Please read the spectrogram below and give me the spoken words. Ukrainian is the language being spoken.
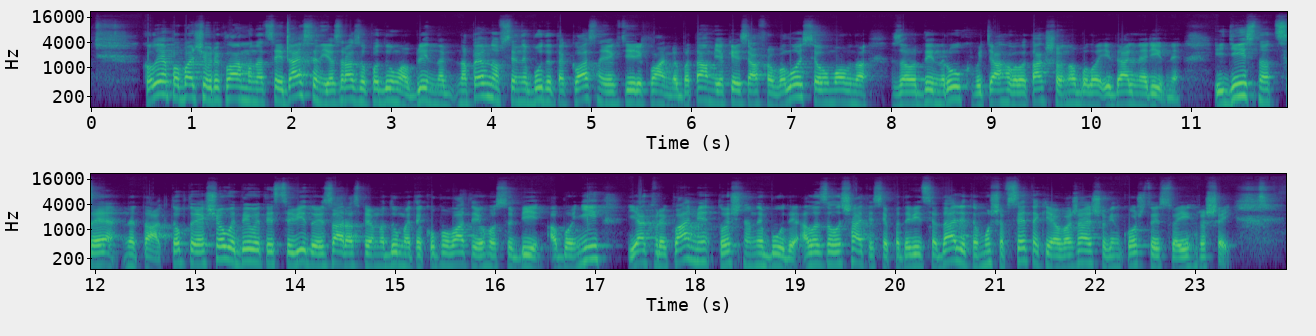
Коли я побачив рекламу на цей Dyson, я зразу подумав: блін, напевно, все не буде так класно, як в тій рекламі, бо там якесь афроволосся, умовно, за один рух витягувало так, що воно було ідеально рівне. І дійсно це не так. Тобто, якщо ви дивитесь це відео і зараз прямо думаєте, купувати його собі або ні, як в рекламі точно не буде. Але залишайтеся, подивіться далі, тому що все-таки я вважаю, що він коштує своїх грошей.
